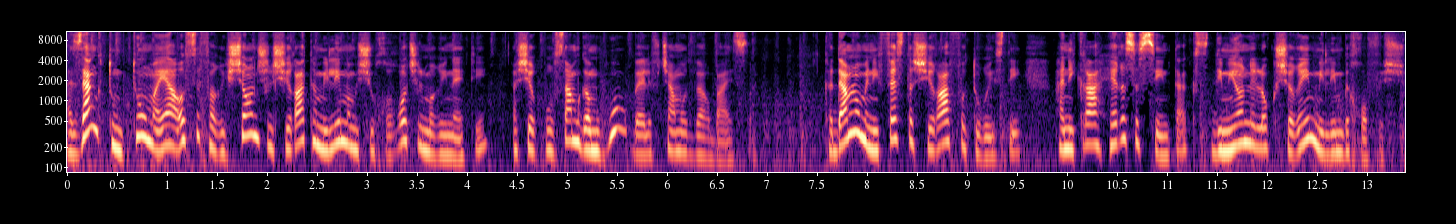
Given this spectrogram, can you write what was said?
הזנג טומטום היה האוסף הראשון של שירת המילים המשוחררות של מרינטי, אשר פורסם גם הוא ב-1914. קדם לו מניפסט השירה הפוטוריסטי, הנקרא הרס הסינטקס, דמיון ללא קשרים, מילים בחופש.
